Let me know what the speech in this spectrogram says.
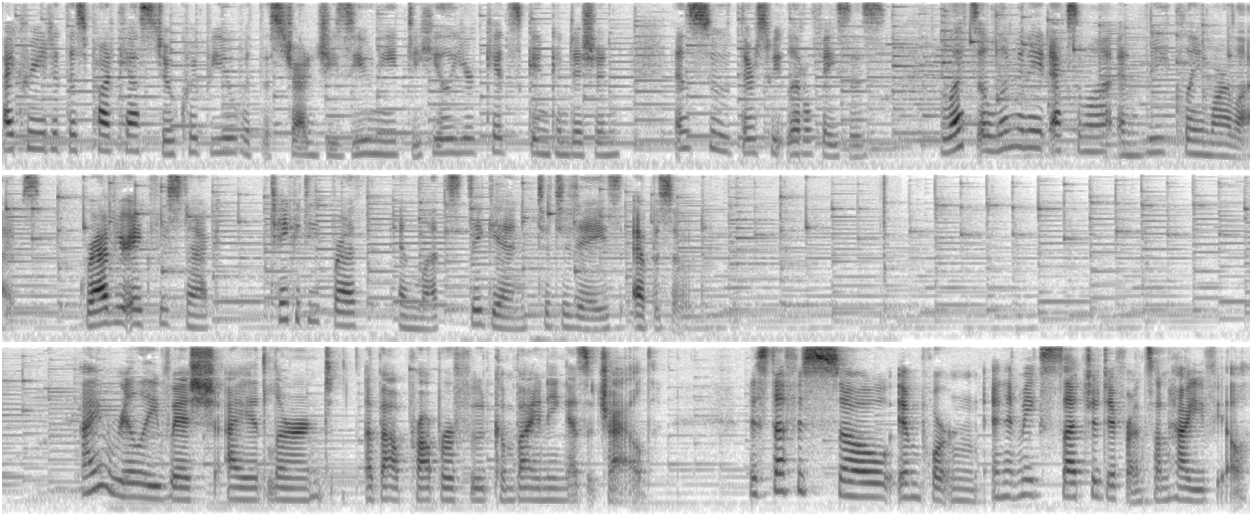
I created this podcast to equip you with the strategies you need to heal your kid's skin condition and soothe their sweet little faces. Let's eliminate eczema and reclaim our lives. Grab your egg free snack, take a deep breath, and let's dig into today's episode. I really wish I had learned about proper food combining as a child. This stuff is so important and it makes such a difference on how you feel.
